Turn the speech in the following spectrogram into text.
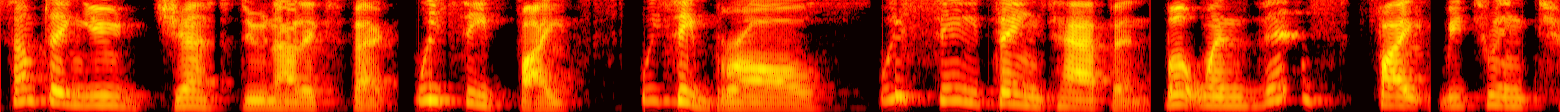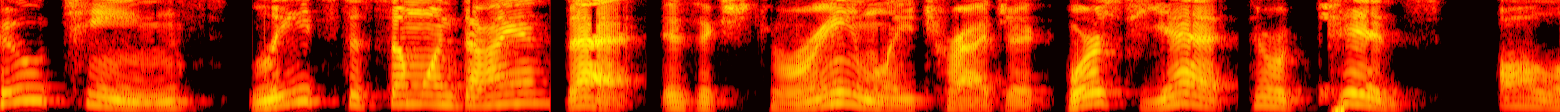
something you just do not expect. We see fights, we see brawls, we see things happen. But when this fight between two teams leads to someone dying, that is extremely tragic. Worse yet, there were kids all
